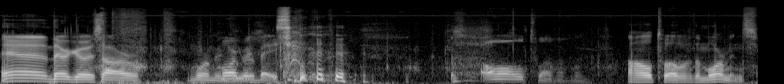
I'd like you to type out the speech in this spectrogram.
And there goes our Mormon, Mormon. viewer base. All 12 of them. All 12 of the Mormons.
